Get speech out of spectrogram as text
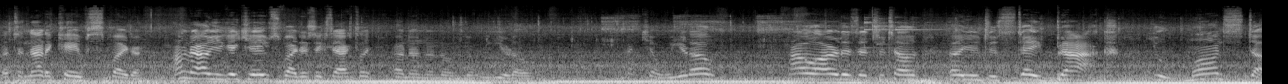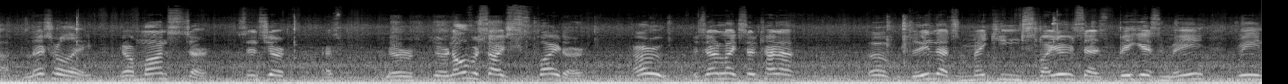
That's a, not a cave spider. I don't know how you get cave spiders exactly. Oh no no no, you weirdo! That's a weirdo. How hard is it to tell you to stay back? You monster! Literally, you're a monster. Since you're you're you're an oversized spider. is that like some kind of uh, thing that's making spiders as big as me? I mean,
